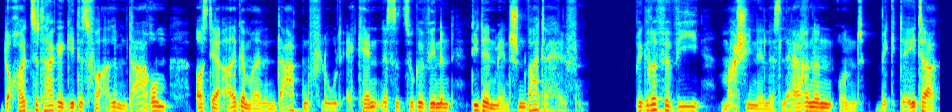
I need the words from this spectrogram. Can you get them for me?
Doch heutzutage geht es vor allem darum, aus der allgemeinen Datenflut Erkenntnisse zu gewinnen, die den Menschen weiterhelfen. Begriffe wie maschinelles Lernen und Big Data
